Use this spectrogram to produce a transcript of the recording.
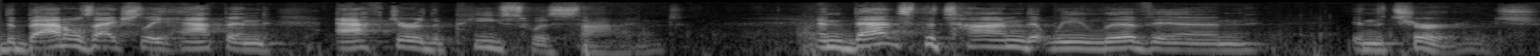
the battles actually happened after the peace was signed. And that's the time that we live in in the church.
